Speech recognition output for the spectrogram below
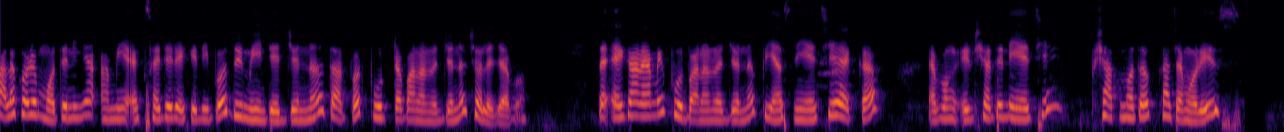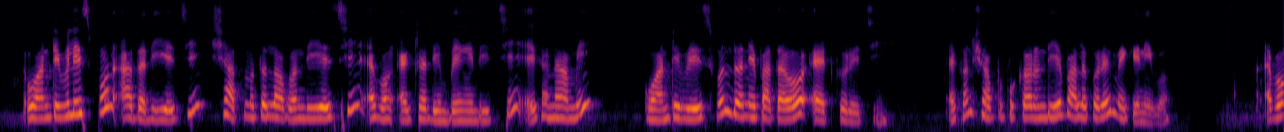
ভালো করে মতে নিয়ে আমি এক সাইডে রেখে দিব দুই মিনিটের জন্য, তারপর পুরটা বানানোর জন্য চলে যাব। তো এখানে আমি পুর বানানোর জন্য পেঁয়াজ নিয়েছি এক কাপ এবং এর সাথে নিয়েছি সাত মতো কাঁচামরিচ। ওয়ান টেবিল স্পুন আদা দিয়েছি সাত মতো লবণ দিয়েছি এবং একটা ডিম ভেঙে দিচ্ছি। এখানে আমি ওয়ান টেবিল স্পুন ধনে পাতাও অ্যাড করেছি। এখন সব উপকরণ দিয়ে ভালো করে মেখে নিব। এবং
